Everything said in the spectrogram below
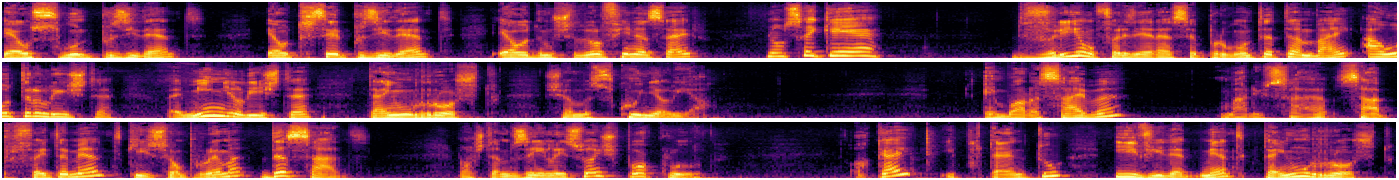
É o segundo presidente? É o terceiro presidente? É o administrador financeiro? Não sei quem é. Deveriam fazer essa pergunta também à outra lista. A minha lista tem um rosto. Chama-se Cunha Leal. Embora saiba, o Mário sabe, sabe perfeitamente que isso é um problema da SAD. Nós estamos em eleições para o clube. Ok? E, portanto, evidentemente que tem um rosto,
